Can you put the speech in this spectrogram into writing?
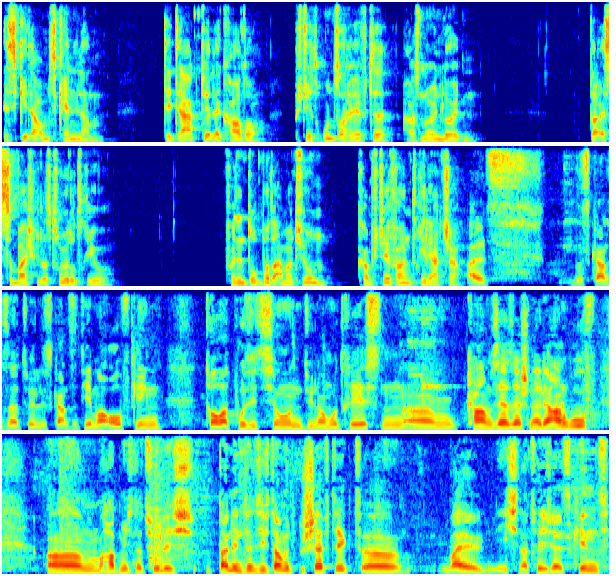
Es geht auch ums Kennenlernen. Denn der aktuelle Kader besteht rund zur Hälfte aus neun Leuten. Da ist zum Beispiel das Tröder-Trio. Von den Dortmunder Amateuren kam Stefan Trilaccia. Als das ganze natürlich das ganze Thema aufging, Torwartposition, Dynamo Dresden, ähm, kam sehr, sehr schnell der Anruf. Ähm, habe mich natürlich dann intensiv damit beschäftigt, äh, weil ich natürlich als Kind,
